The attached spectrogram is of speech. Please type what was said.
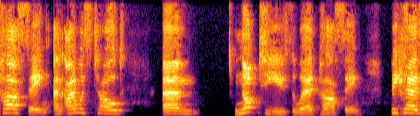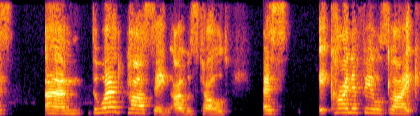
passing, and I was told um, not to use the word passing because um, the word passing, I was told, as it kind of feels like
